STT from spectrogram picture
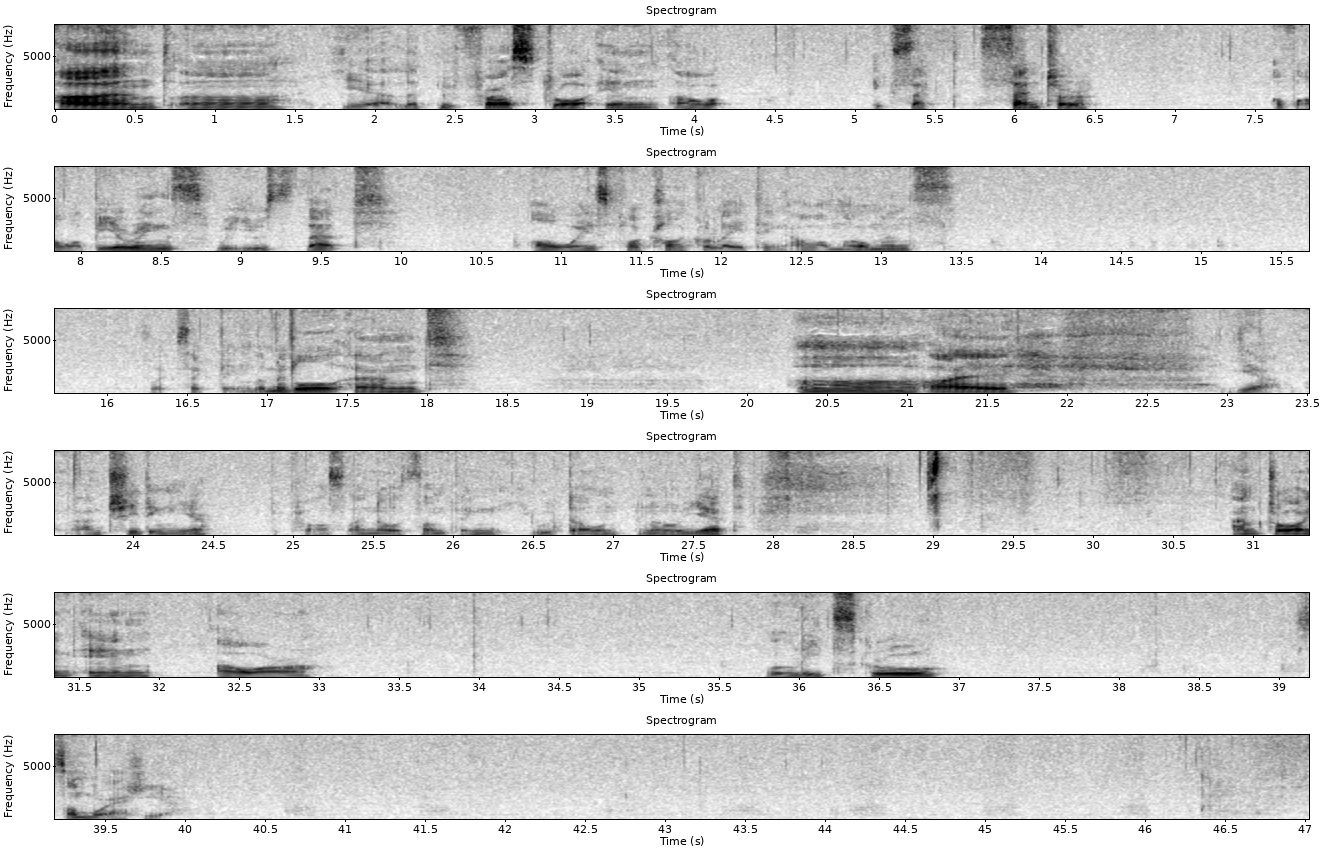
And uh, yeah, let me first draw in our exact center of our bearings. We use that always for calculating our moments. Exactly in the middle and uh, I, yeah, I'm cheating here because I know something you don't know yet. I'm drawing in our lead screw somewhere here.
